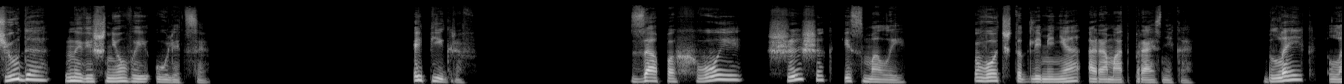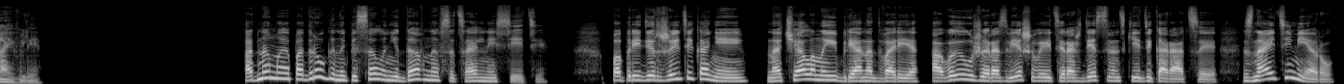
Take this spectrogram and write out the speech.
Чудо на Вишневой улице. Эпиграф. Запах хвои, шишек и смолы. Вот что для меня аромат праздника. Блейк Лайвли. Одна моя подруга написала недавно в социальной сети. «Попридержите коней. Начало ноября на дворе, а вы уже развешиваете рождественские декорации. Знайте меру».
